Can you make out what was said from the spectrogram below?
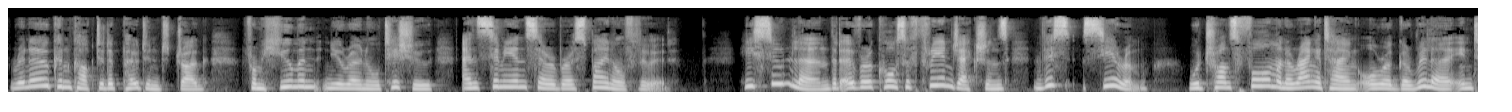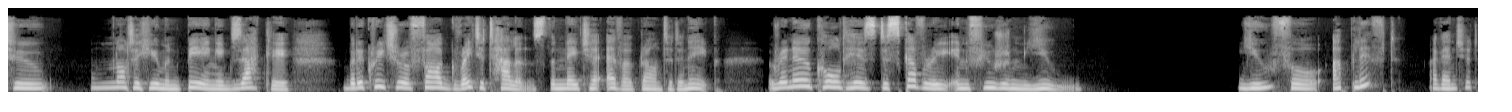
Reynaud concocted a potent drug from human neuronal tissue and simian cerebrospinal fluid. He soon learned that over a course of three injections, this serum would transform an orangutan or a gorilla into not a human being exactly, but a creature of far greater talents than nature ever granted an ape. Reynaud called his discovery Infusion U. U for uplift? I ventured.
